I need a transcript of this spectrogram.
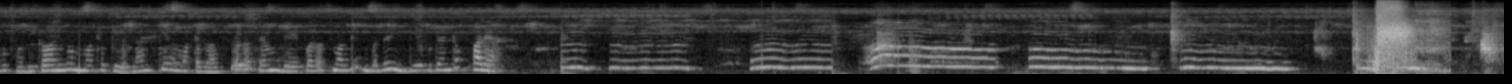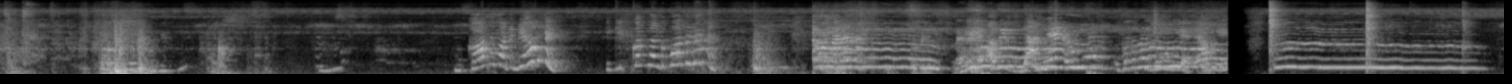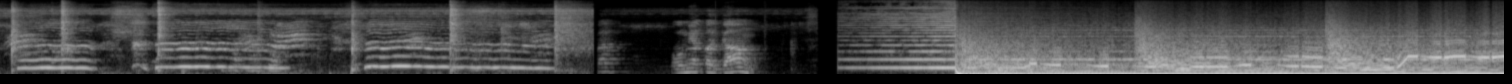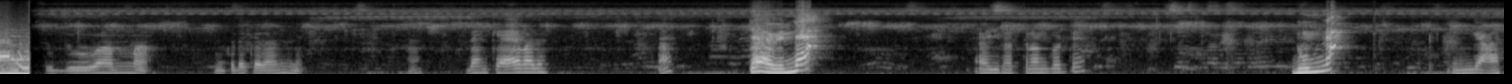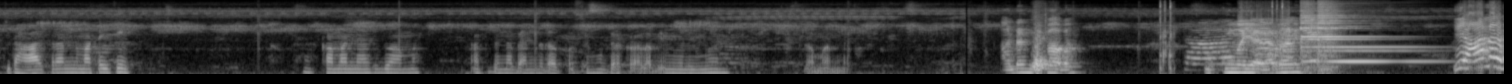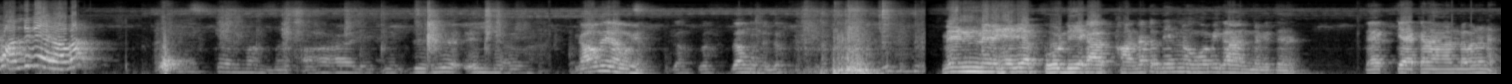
උඹ පොඩි කාලේ මට තේරෙන්නේ කියලා මට ගස්සලා දැන් දේපලත් මගේ උඹ දැන් ගියපු දැන්ට ඵලයක්. මොකාද මට ගෙවන්නේ? එක එක්කත් ළඟ පාත ගන්න. අපි දන්නේ නැහැ උඹ තමයි දුන්නේ. ඕමියක්වත් ගාමු. සුදු අම්මා මොකද කරන්නේ ඈ? දැන් කෑවද ඈ? කෑවෙන්නේ ඇයි රත්තරන් කොටේ දුන්න ඉංගේ ආච්චිට හාල් කරන්න මට ඉතින් කමන්නේ සුදු අම්මා අපි දෙන්න බැන්දට පස්සේ හොඳට කාලා බිමියලින් කමන්නේ අඬන්න එපා බං. උක්කුන් අයියා යරානේ. ඒ ආනර පන්දි දෙනවා බං. ගාම දෙනා මොමිය ගාමු ගාමු. මෙන්න මෙහෙලිය පොඩි එකක් කනට දෙන්න ඕමි ගන්න මෙතන. ටැක්කයක් කන ගන්න බන නෑ.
